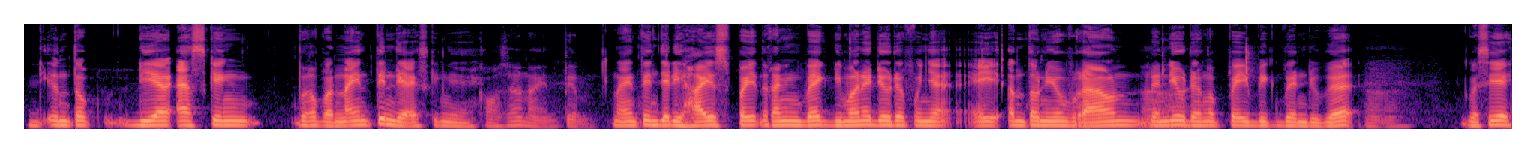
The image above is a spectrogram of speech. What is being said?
di- untuk dia asking berapa 19 dia askingnya. Kalau saya 19. 19 jadi highest paid running back di mana dia udah punya Antonio Brown dan dia udah nge-pay Big Ben juga. Heeh. Gue sih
